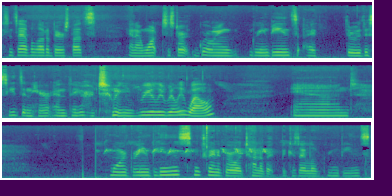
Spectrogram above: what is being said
since I have a lot of bare spots and I want to start growing green beans, I threw the seeds in here and they are doing really, really well. And more green beans. I'm trying to grow a ton of it because I love green beans.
